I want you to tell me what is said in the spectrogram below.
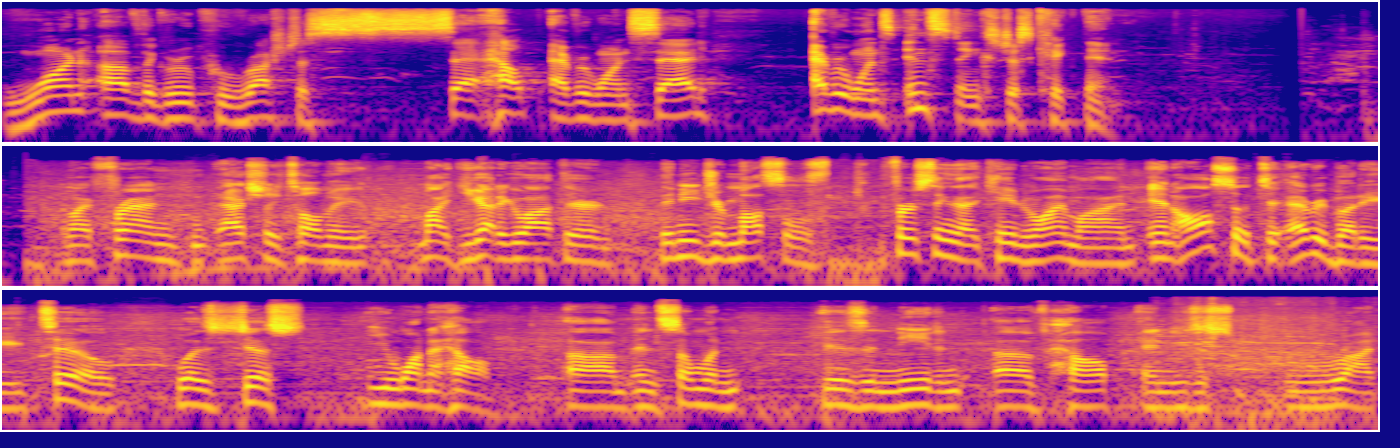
One of the group who rushed to help everyone said, everyone's instincts just kicked in. My friend actually told me, Mike, you got to go out there. They need your muscles. First thing that came to my mind, and also to everybody too, was just you want to help. Um, and someone is in need of help, and you just run.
